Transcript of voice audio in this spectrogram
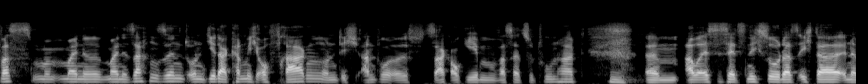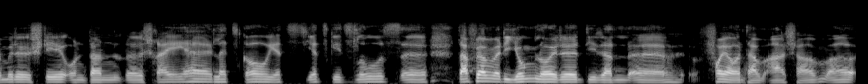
was meine, meine Sachen sind und jeder kann mich auch fragen und ich antworte, ich sag auch jedem, was er zu tun hat. Hm. Ähm, aber es ist jetzt nicht so, dass ich da in der Mitte stehe und dann äh, schreie, yeah, let's go, jetzt, jetzt geht's los. Äh, dafür haben wir die jungen Leute, die dann äh, Feuer unterm Arsch haben. Aber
